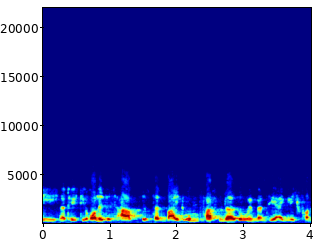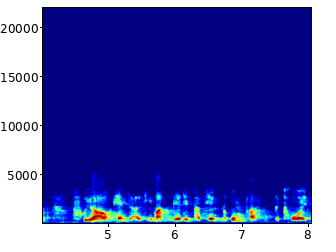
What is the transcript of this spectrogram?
sehe ich natürlich die Rolle des Arztes dann weit umfassender, so wie man sie eigentlich von früher auch kennt als jemanden, der den Patienten umfassend betreut.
